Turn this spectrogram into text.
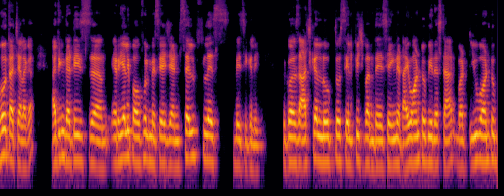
बहुत अच्छा लगा that is um, a really powerful message and selfless basically because आजकल लोग तो selfish बनते हैं saying that I want to be the star but you want to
